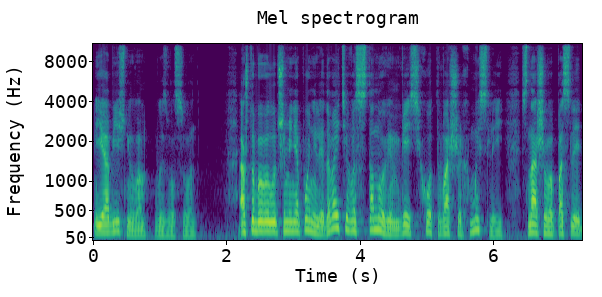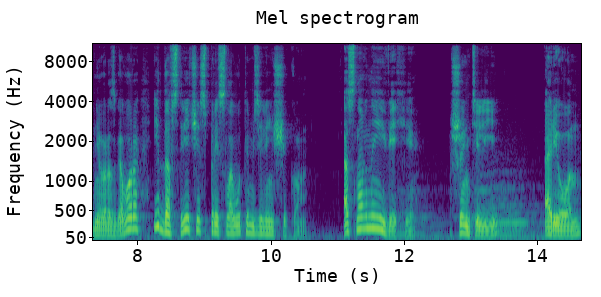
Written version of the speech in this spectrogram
я объясню вам», — вызвался он. «А чтобы вы лучше меня поняли, давайте восстановим весь ход ваших мыслей с нашего последнего разговора и до встречи с пресловутым зеленщиком. Основные вехи — Шантильи, Орион,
